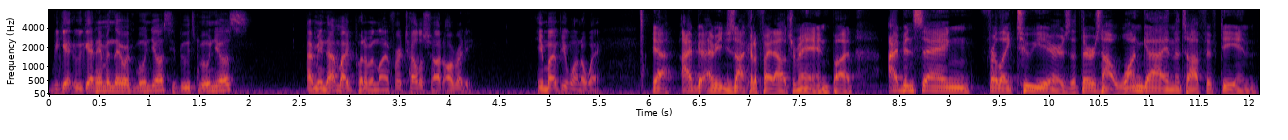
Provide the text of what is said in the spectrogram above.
We get we get him in there with Munhoz. He boots Munhoz. I mean, that might put him in line for a title shot already. He might be one away. Yeah, I, I mean, he's not going to fight Aljamain, but I've been saying for like two years that there's not one guy in the top 15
